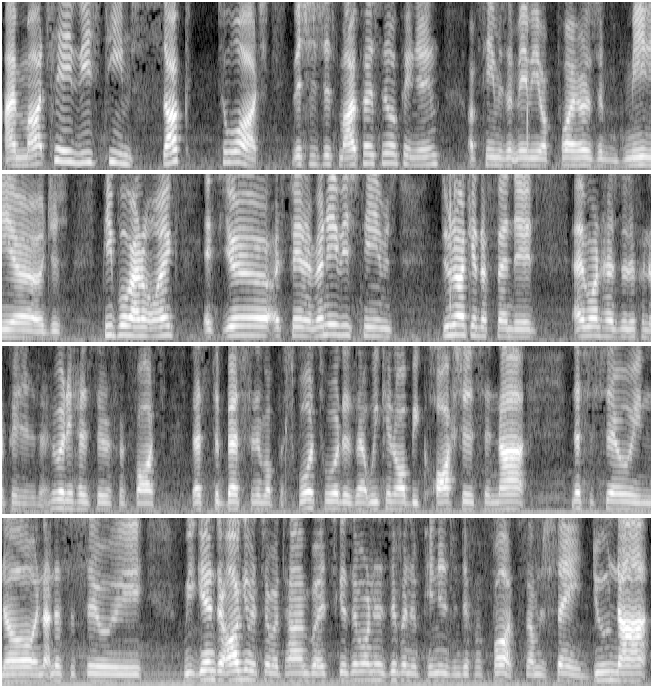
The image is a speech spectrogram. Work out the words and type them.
I'm not saying these teams suck to watch. This is just my personal opinion of teams that maybe are players of media or just people I don't like. If you're a fan of any of these teams, do not get offended. everyone has their different opinions. Everybody has their different thoughts. That's the best thing about the sports world is that we can all be cautious and not necessarily know and not necessarily we get into arguments over time, but it's because everyone has different opinions and different thoughts. So I'm just saying, do not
